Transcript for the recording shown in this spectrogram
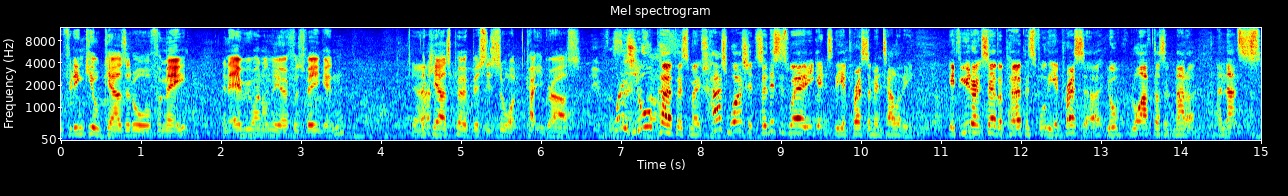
if we didn't kill cows at all for meat, and everyone on the earth was vegan, Yeah. the cow's purpose is to what? Cut your grass. What is your purpose, mate? How, why should, so this is where you get into the oppressor mentality. If you don't serve a purpose for the oppressor, your life doesn't matter, and that's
